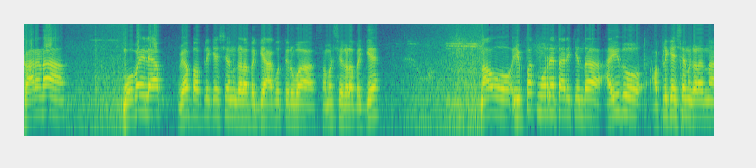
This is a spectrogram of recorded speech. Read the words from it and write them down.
ಕಾರಣ, ಮೊಬೈಲ್ ಆ್ಯಪ್ ವೆಬ್ ಅಪ್ಲಿಕೇಶನ್ಗಳ ಬಗ್ಗೆ ಆಗುತ್ತಿರುವ ಸಮಸ್ಯೆಗಳ ಬಗ್ಗೆ ನಾವು ಇಪ್ಪತ್ತ್ಮೂರನೇ ತಾರೀಕಿಂದ ಐದು ಅಪ್ಲಿಕೇಶನ್ಗಳನ್ನು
